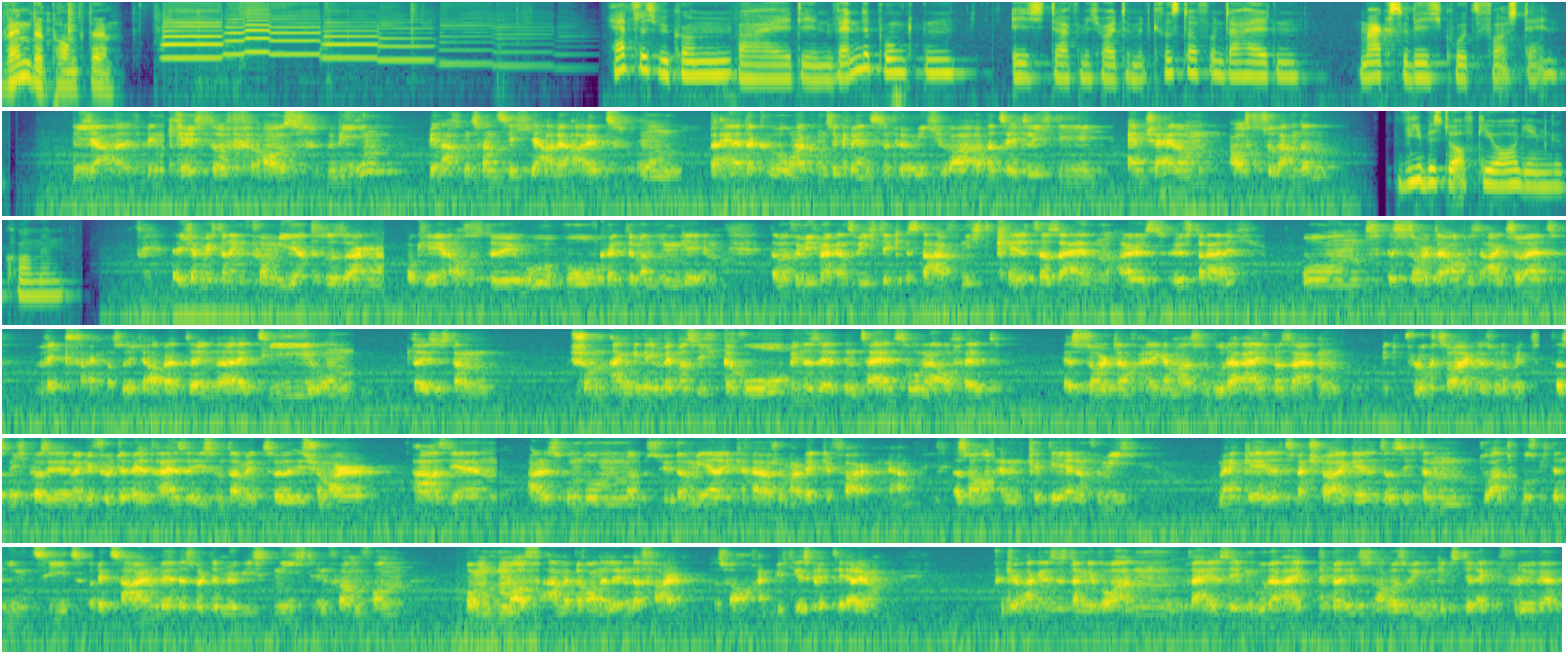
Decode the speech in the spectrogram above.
Wendepunkte. Herzlich willkommen bei den Wendepunkten. Ich darf mich heute mit Christoph unterhalten. Magst du dich kurz vorstellen? Ja, ich bin Christoph aus Wien, bin 28 Jahre alt und eine der Corona-Konsequenzen für mich war tatsächlich die Entscheidung auszuwandern. Wie bist du auf Georgien gekommen? Ich habe mich dann informiert, sozusagen, okay, raus aus der EU, wo könnte man hingehen? Da war für mich mal ganz wichtig, es darf nicht kälter sein als Österreich und es sollte auch nicht allzu weit weg sein. Also ich arbeite in der IT und da ist es dann schon angenehm, wenn man sich grob in derselben Zeitzone aufhält. Es sollte auch einigermaßen gut erreichbar sein mit Flugzeug, also damit das nicht quasi eine gefüllte Weltreise ist und damit äh, ist schon mal Asien, alles rund um Südamerika schon mal weggefallen. Ja. Das war auch ein Kriterium für mich, mein Geld, mein Steuergeld, das ich dann dort, wo es mich dann hinzieht, bezahlen werde, sollte möglichst nicht in Form von Bomben auf arme braune Länder fallen. Das war auch ein wichtiges Kriterium. Georgien ist es dann geworden, weil es eben gut erreichbar ist. Auch aus Wien gibt es Direktflüge.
